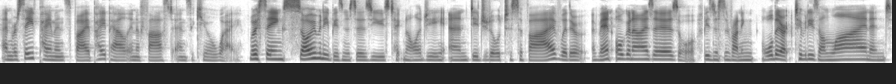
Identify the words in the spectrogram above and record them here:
and receive payments via PayPal in a fast and secure way. We're seeing seeing so many businesses use technology and digital to survive, whether event organizers or businesses running all their activities online. And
